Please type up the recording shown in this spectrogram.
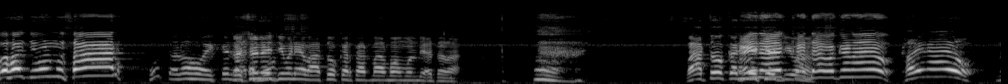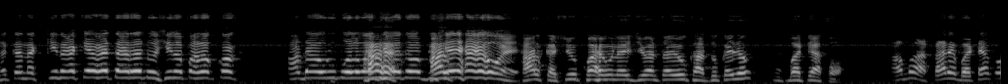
ઓહો જીવન મુસાર. કશું નહીં જીવન વાતો કરતા મારા મામા બે જણા. વાતો કરીએ છીએ જીવન. ખાધા વગર આયો. ખાઈને આવ્યો. નકર નક્કી ના કહેવાય તારા ડોશીનો પાછો કોક આડાવરું બોલવા ગયો તો હાલ. આવ્યો હોય. હાલ કશું ખાયું નહીં જીવન તો એવું ખાતું કહી દઉં બટાકો. આમાં અત્યારે બટાકો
